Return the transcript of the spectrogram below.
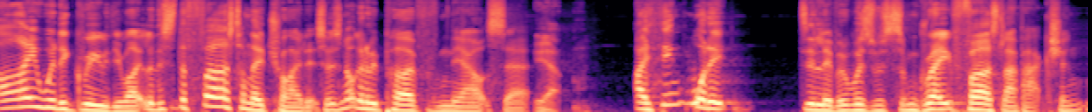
I would agree with you, right? Look, This is the first time they've tried it, so it's not going to be perfect from the outset. Yeah. I think what it delivered was, was some great first lap action,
